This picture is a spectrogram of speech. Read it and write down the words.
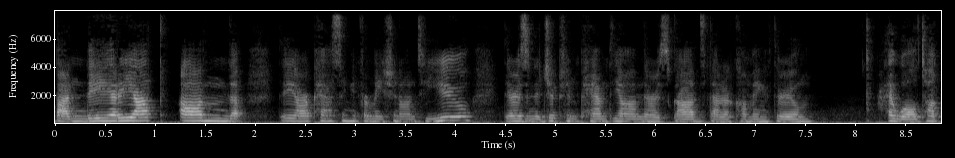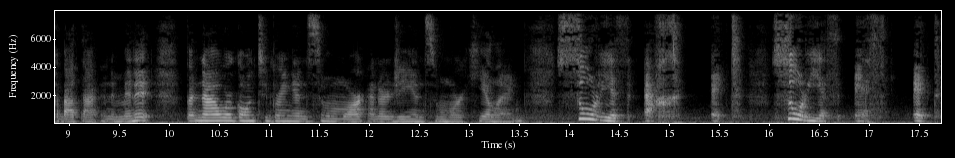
banderiat and they are passing information on to you. There's an Egyptian pantheon. There's gods that are coming through. I will talk about that in a minute, but now we're going to bring in some more energy and some more healing. Suryeth ech et. Suryeth eth et.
